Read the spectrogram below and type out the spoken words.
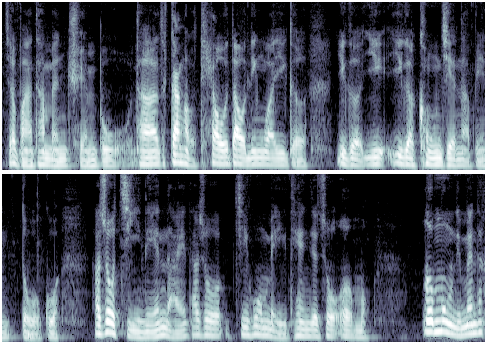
就把他们全部，他刚好跳到另外一个一个一一个空间那边躲过。他说几年来，他说几乎每天在做噩梦。噩梦里面他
